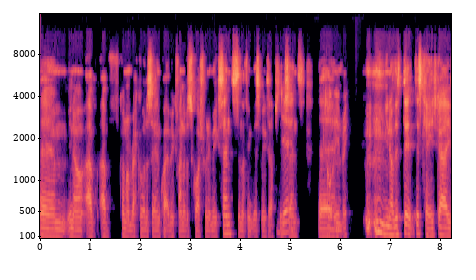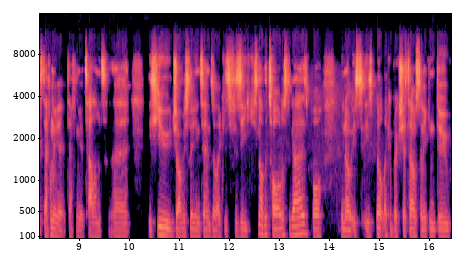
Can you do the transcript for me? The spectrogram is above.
Um, you know, I've, I've gone on record as saying I'm quite a big fan of a squash when it makes sense, and I think this makes absolute Yeah, sense. Totally Um, agree. you know this this Cage guy is definitely a, definitely a talent. Uh, he's huge, obviously in terms of like his physique. He's not the tallest of guys, but you know he's he's built like a brick shit house, and he can do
